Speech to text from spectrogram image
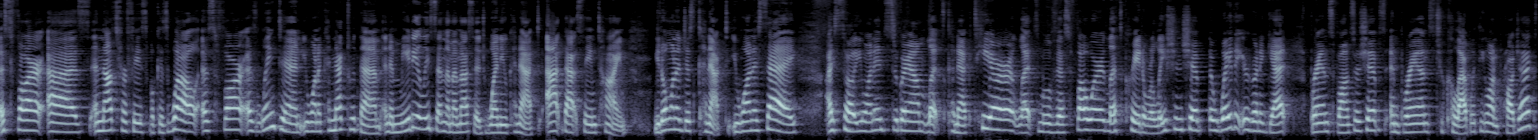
As far as, and that's for Facebook as well, as far as LinkedIn, you want to connect with them and immediately send them a message when you connect at that same time. You don't want to just connect. You want to say, I saw you on Instagram. Let's connect here. Let's move this forward. Let's create a relationship. The way that you're going to get brand sponsorships and brands to collab with you on projects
